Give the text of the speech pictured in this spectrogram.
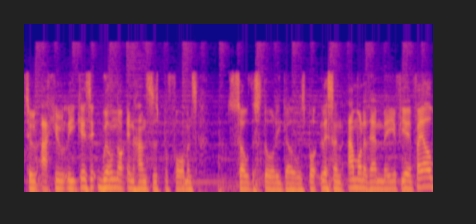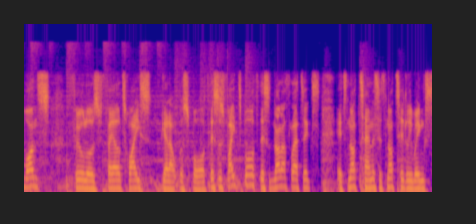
to accurately, because it will not enhance his performance so the story goes. But listen, I'm one of them, me. If you fail once, fool us. Fail twice, get out the sport. This is fight sport. This is not athletics. It's not tennis. It's not tiddlywinks.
